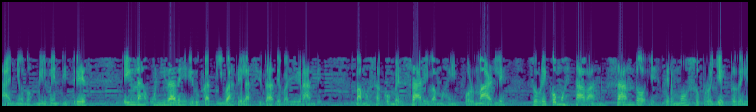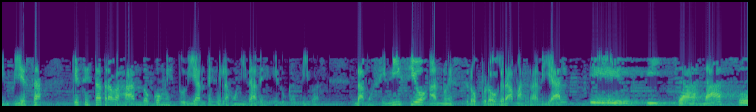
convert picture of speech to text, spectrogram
año 2023 en las unidades educativas de la ciudad de Valle Grande. Vamos a conversar y vamos a informarles sobre cómo está avanzando este hermoso proyecto de limpieza que se está trabajando con estudiantes de las unidades educativas. Damos inicio a nuestro programa radial El Pichanazo.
